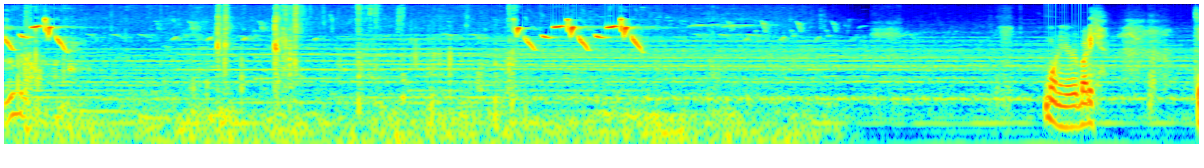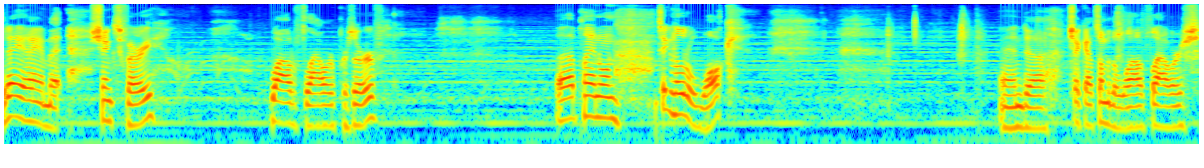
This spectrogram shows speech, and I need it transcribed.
On. Morning, everybody. Today I am at Shenks Ferry Wildflower Preserve. Uh, plan on taking a little walk and uh, check out some of the wildflowers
